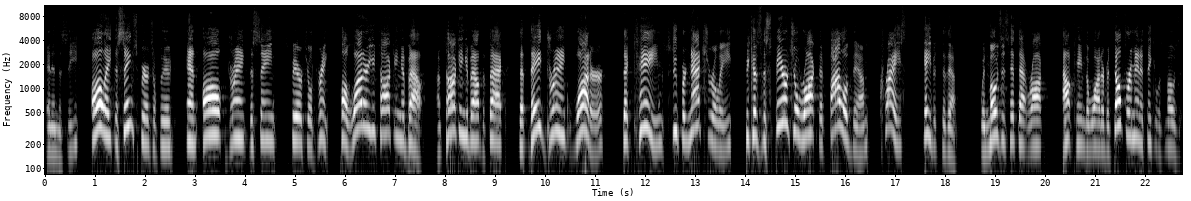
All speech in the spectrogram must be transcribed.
and in the sea, all ate the same spiritual food, and all drank the same spiritual drink. Paul, what are you talking about? I'm talking about the fact that they drank water that came supernaturally because the spiritual rock that followed them, Christ, gave it to them. When Moses hit that rock, out came the water. But don't for a minute think it was Moses.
